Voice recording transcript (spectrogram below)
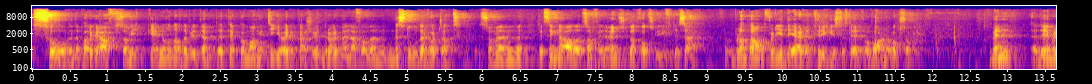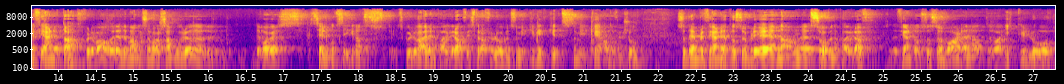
sovende paragraf som ikke noen hadde blitt dømt etter på mange tiår, kanskje 100 år, men i fall den, den sto der fortsatt som en, et signal at samfunnet ønsket at folk skulle gifte seg. Bl.a. fordi det er det tryggeste stedet for barn å vokse opp. Men det ble fjernet da, for det var allerede mange som var samboere. og det, det var jo selvmotsigende at skulle være en paragraf i straffeloven som ikke virket, som ikke hadde funksjon. Så den ble fjernet. Og så ble en annen sovende paragraf fjernet også, som var den at det var ikke lov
